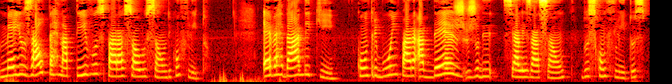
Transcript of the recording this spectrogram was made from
meios alternativos para a solução de conflito. É verdade que contribuem para a desjudicialização dos conflitos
